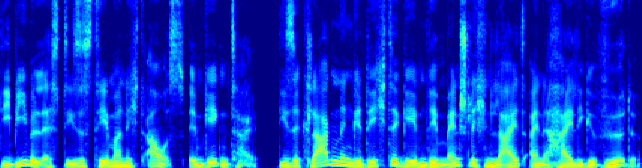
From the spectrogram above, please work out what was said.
Die Bibel lässt dieses Thema nicht aus, im Gegenteil. Diese klagenden Gedichte geben dem menschlichen Leid eine heilige Würde.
